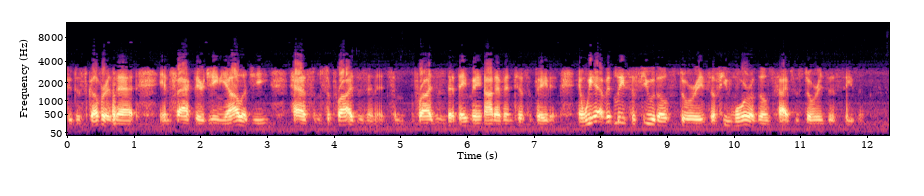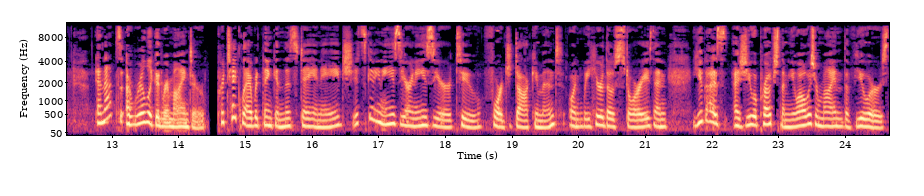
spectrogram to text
to discover that in fact their genealogy has some surprises in it, some surprises that they may not have anticipated. And we have at least a few of those stories, a few more of those types of stories this season. And that's a really good reminder, particularly I would think in this day and age, it's getting easier and easier to forge document when we hear those stories. And you guys, as you approach them, you always remind the viewers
